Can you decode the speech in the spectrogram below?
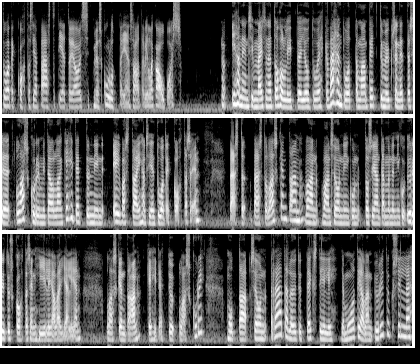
tuotekohtaisia päästötietoja olisi sit myös kuluttajien saatavilla kaupoissa? No, ihan ensimmäisenä tuohon liittyen joutuu ehkä vähän tuottamaan pettymyksen, että se laskuri, mitä ollaan kehitetty, niin ei vastaa ihan siihen tuotekohtaiseen päästö, päästölaskentaan, vaan, vaan se on niin kuin tosiaan tämmöinen niin kuin yrityskohtaisen hiilijalanjäljen laskentaan kehitetty laskuri. Mutta se on räätälöity tekstiili- ja muotialan yrityksille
